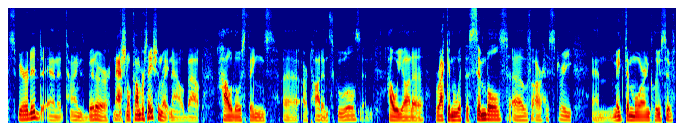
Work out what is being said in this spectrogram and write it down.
spirited and at times bitter national conversation right now about how those things uh, are taught in schools and how we ought to reckon with the symbols of our history and make them more inclusive.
